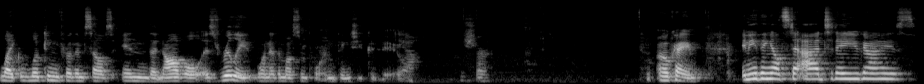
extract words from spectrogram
like looking for themselves in the novel is really one of the most important things you could do. Yeah. For sure. Okay. Anything else to add today, you guys?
